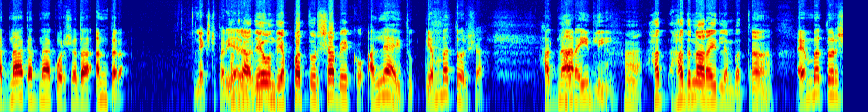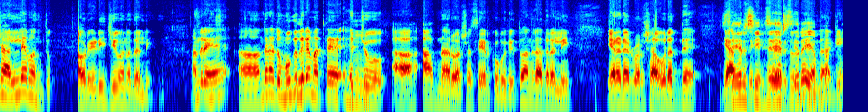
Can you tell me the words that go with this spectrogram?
ಹದಿನಾಲ್ಕು ಹದಿನಾಲ್ಕು ವರ್ಷದ ಅಂತರ. ನೆಕ್ಸ್ಟ್ ಪರ್ಯಾಯ ಅದೇ ಒಂದು ಎಪ್ಪತ್ತು ವರ್ಷ ಬೇಕು. ಅಲ್ಲೇ ಆಯ್ತು. ಎಂಬತ್ತು ವರ್ಷ. ಹದಿನಾರೈದ್ಲಿ ಹಾ ಹದ್ ಹದಿನಾರು ಐದು ಎಂಬತ್ತು. ಎಂಬತ್ತು ವರ್ಷ ಅಲ್ಲೇ ಬಂತು. ಅವ್ರ ಇಡೀ ಜೀವನದಲ್ಲಿ. ಅಂದ್ರೆ ಅಂದ್ರೆ ಅದು ಮುಗಿದ್ರೆ ಮತ್ತೆ ಹೆಚ್ಚು ಹದಿನಾರು ವರ್ಷ ಸೇರ್ಕೋಬೋದಿತ್ತು. ಅಂದ್ರೆ ಅದರಲ್ಲಿ ಎರಡೆರಡು ವರ್ಷ ಅವರದ್ದೇ ಗ್ಯಾಪ್ ಸೇರ್ಸಿ- ಸೇರ್ಸಿದ್ರೆ ಸೇರಿಸಿದ್ರಿಂದಾಗಿ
